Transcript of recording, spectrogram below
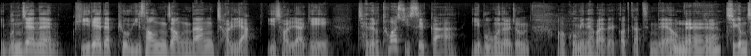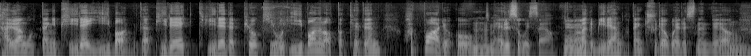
이 문제는 비례대표 위성정당 전략 이 전략이 제대로 통할 수 있을까 이 부분을 좀 어, 고민해봐야 될 것 같은데요. 네. 지금 자유한국당이 비례 2번, 그러니까 비례 비례 대표 기호 2번을 어떻게든 확보하려고 음흠. 지금 애를 쓰고 있어요. 네. 한마디로 미래한국당이 주려고 애를 쓰는데요. 음.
